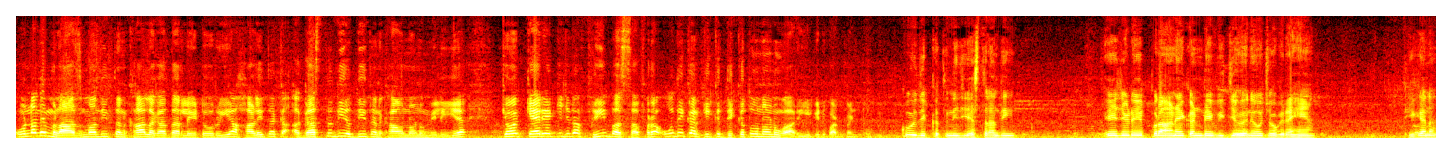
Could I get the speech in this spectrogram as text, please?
ਉਹਨਾਂ ਦੇ ਮੁਲਾਜ਼ਮਾਂ ਦੀ ਤਨਖਾਹ ਲਗਾਤਾਰ ਲੇਟ ਹੋ ਰਹੀ ਆ। ਹਾਲੇ ਤੱਕ ਅਗਸਤ ਦੀ ਅੱਧੀ ਤਨਖਾਹ ਉਹਨਾਂ ਨੂੰ ਮਿਲੀ ਹੈ ਕਿਉਂ ਕਹਿ ਰਿਹਾ ਕਿ ਜਿਹੜਾ ਫ੍ਰੀ ਬੱਸ ਸਫ਼ਰ ਆ ਉਹਦੇ ਕਰਕੇ ਇੱਕ ਦਿੱਕਤ ਉਹਨਾਂ ਨੂੰ ਆ ਰਹੀ ਹੈ ਕਿ ਡਿਪਾਰਟਮੈਂਟ ਤੋਂ ਕੋਈ ਦਿੱਕਤ ਨਹੀਂ ਜੀ ਇਸ ਤਰ੍ਹਾਂ ਦੀ। ਇਹ ਜਿਹੜੇ ਪੁਰਾਣੇ ਕੰਡੇ ਬੀਜੇ ਹੋਏ ਨੇ ਉਹ ਚੁਗ ਰਹੇ ਆ। ਠੀਕ ਹੈ ਨਾ?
